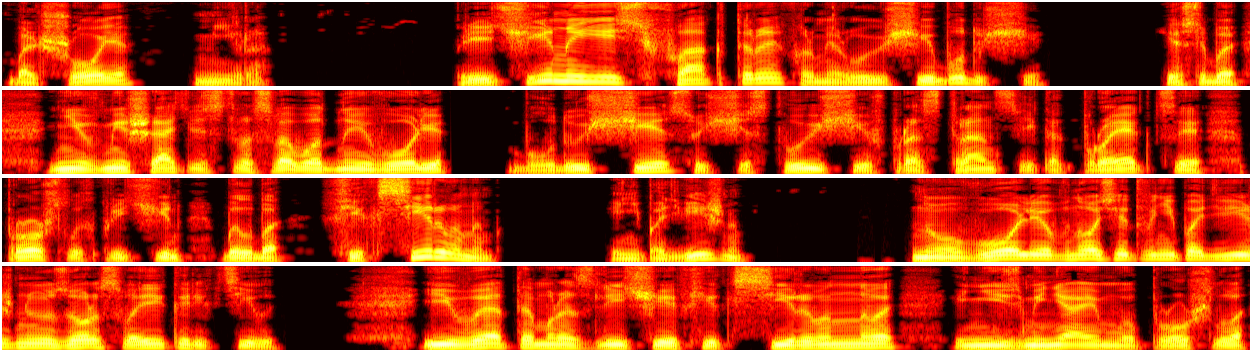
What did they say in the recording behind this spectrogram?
большое — мира. Причины есть факторы, формирующие будущее. Если бы не вмешательство свободной воли, будущее, существующее в пространстве как проекция прошлых причин, было бы фиксированным и неподвижным. Но воля вносит в неподвижный узор свои коррективы. И в этом различие фиксированного и неизменяемого прошлого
